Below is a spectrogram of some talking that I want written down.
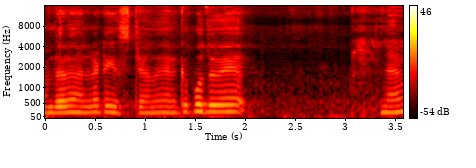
എന്തായാലും നല്ല ടേസ്റ്റാണ്. എനിക്ക് പൊതുവേ ഞാൻ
